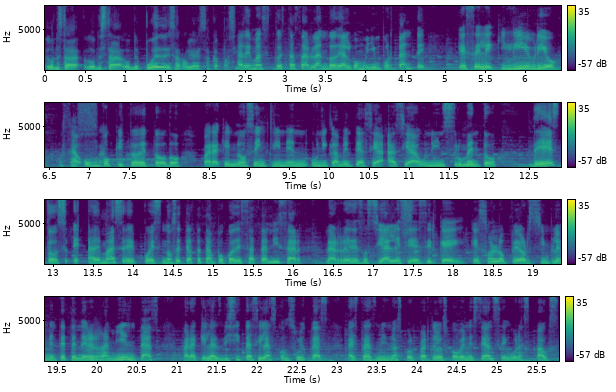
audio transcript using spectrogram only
donde está, donde está, donde puede desarrollar esa capacidad. Además, tú estás hablando de algo muy importante, que es el equilibrio, o sea, un poquito de todo para que no se inclinen únicamente hacia, hacia un instrumento de estos. Eh, además, eh, pues no se trata tampoco de satanizar las redes sociales y decir que, que son lo peor, simplemente tener herramientas para que las visitas y las consultas a estas mismas por parte de los jóvenes sean seguras. Pausa.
